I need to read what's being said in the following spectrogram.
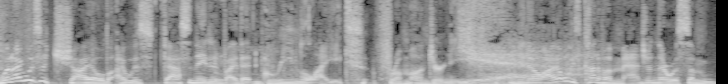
When I was a child, I was fascinated by that green light from underneath. Yeah. You know, I always kind of imagined there was some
